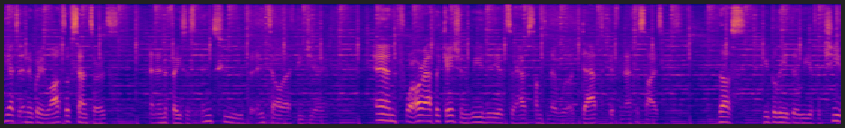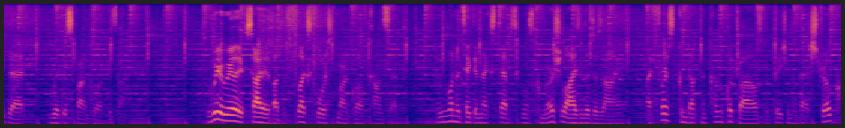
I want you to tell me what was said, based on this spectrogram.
we had to integrate lots of sensors and interfaces into the Intel FPGA. And for our application, we needed to have something that would adapt to different exercises. Thus, we believe that we have achieved that with the Smart Glove design. So we are really excited about the FlexForce Smart Glove concept, and we want to take the next steps towards commercializing the design by first conducting clinical trials with patients who've had stroke,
